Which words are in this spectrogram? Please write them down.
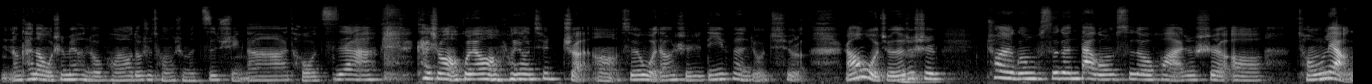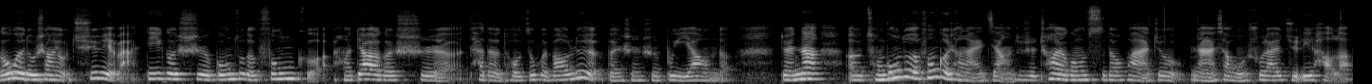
你能看到我身边很多朋友都是从什么咨询啊、投资啊，开始往互联网方向去转啊。所以我当时是第一份就去了。然后我觉得就是创业公司跟大公司的话，就是呃。从两个维度上有区别吧，第一个是工作的风格，然后第二个是它的投资回报率本身是不一样的。对，那呃，从工作的风格上来讲，就是创业公司的话，就拿小红书来举例好了，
